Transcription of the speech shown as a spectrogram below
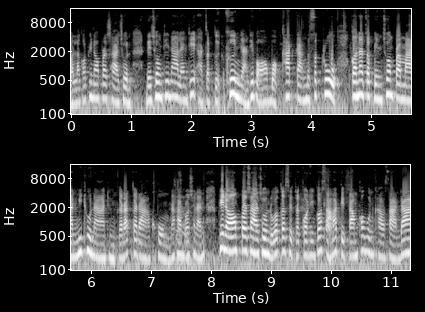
ร แล้วก็พี่น้องประชาชน ในช่วงที่หน้าแล้งที่อาจจะเกิดขึ้นอย่างที่บอกบอกคาดการณ์เมื่อสักครู่ ก็น่าจะเป็นช่วงประมาณมิถุนาถึงกรกฎาคมนะคะอืมเพราะฉะนั้นพี่น้องประชาชนหรือว่าเกษตรกรเองก็สามารถติดตามข้อมูลข่าวสารได้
